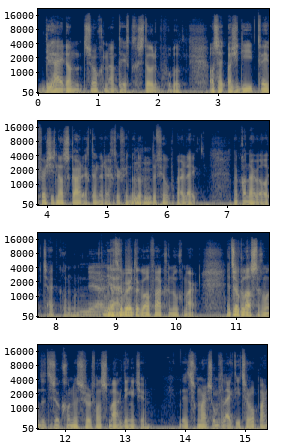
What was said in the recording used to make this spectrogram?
Die Ja. hij dan zogenaamd heeft gestolen bijvoorbeeld. Als, hij- als je die twee versies naast elkaar legt en de rechter vindt dat Mhm. het te veel op elkaar lijkt, dan kan daar wel iets uitkomen. Ja. En Ja. Dat gebeurt ook wel vaak genoeg, maar het is ook lastig, want het is ook gewoon een soort van smaakdingetje. Het is, zeg maar, soms lijkt iets erop, maar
